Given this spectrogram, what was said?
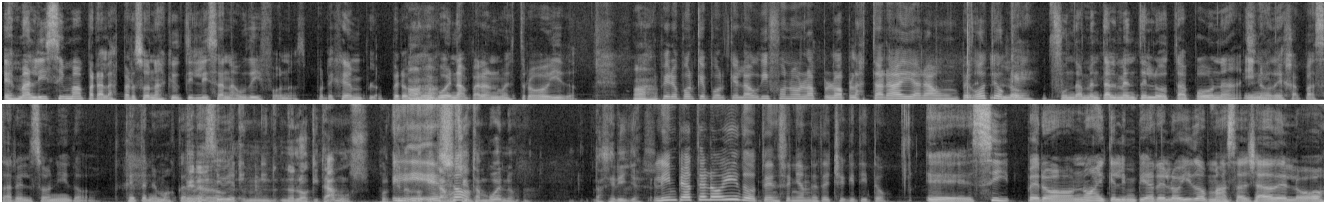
es malísima para las personas que utilizan audífonos, por ejemplo, pero es muy buena para nuestro oído. Ajá. ¿Pero por qué? ¿Porque el audífono lo, lo aplastará y hará un pegote o Lo- qué? fundamentalmente lo tapona y Sí. no deja pasar el sonido que tenemos que Pero recibir. no lo quitamos. ¿Por qué ¿Y no lo quitamos eso? si es tan bueno? Las cerillas. Límpiate el oído, te enseñan desde chiquitito. Eh, sí, pero no hay que limpiar el oído más allá de, lo,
